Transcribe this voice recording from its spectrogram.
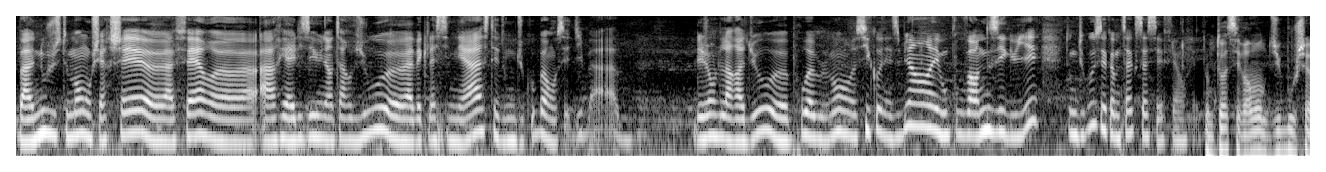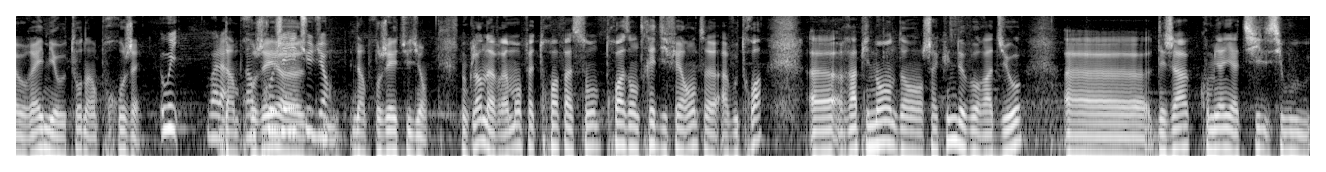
bah, nous justement, on cherchait euh, à faire, euh, à réaliser une interview euh, avec la cinéaste, et donc du coup, bah, on s'est dit, bah, les gens de la radio euh, probablement euh, s'y connaissent bien et vont pouvoir nous aiguiller. Donc du coup, c'est comme ça que ça s'est fait en fait. Donc toi, c'est vraiment du bouche à oreille, mais autour d'un projet. Oui, voilà, d'un projet, euh, étudiant. D'un projet étudiant. Donc là, on a vraiment fait trois façons, trois entrées différentes à vous trois. Euh, rapidement, dans chacune de vos radios, euh, déjà, combien y a-t-il, si vous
